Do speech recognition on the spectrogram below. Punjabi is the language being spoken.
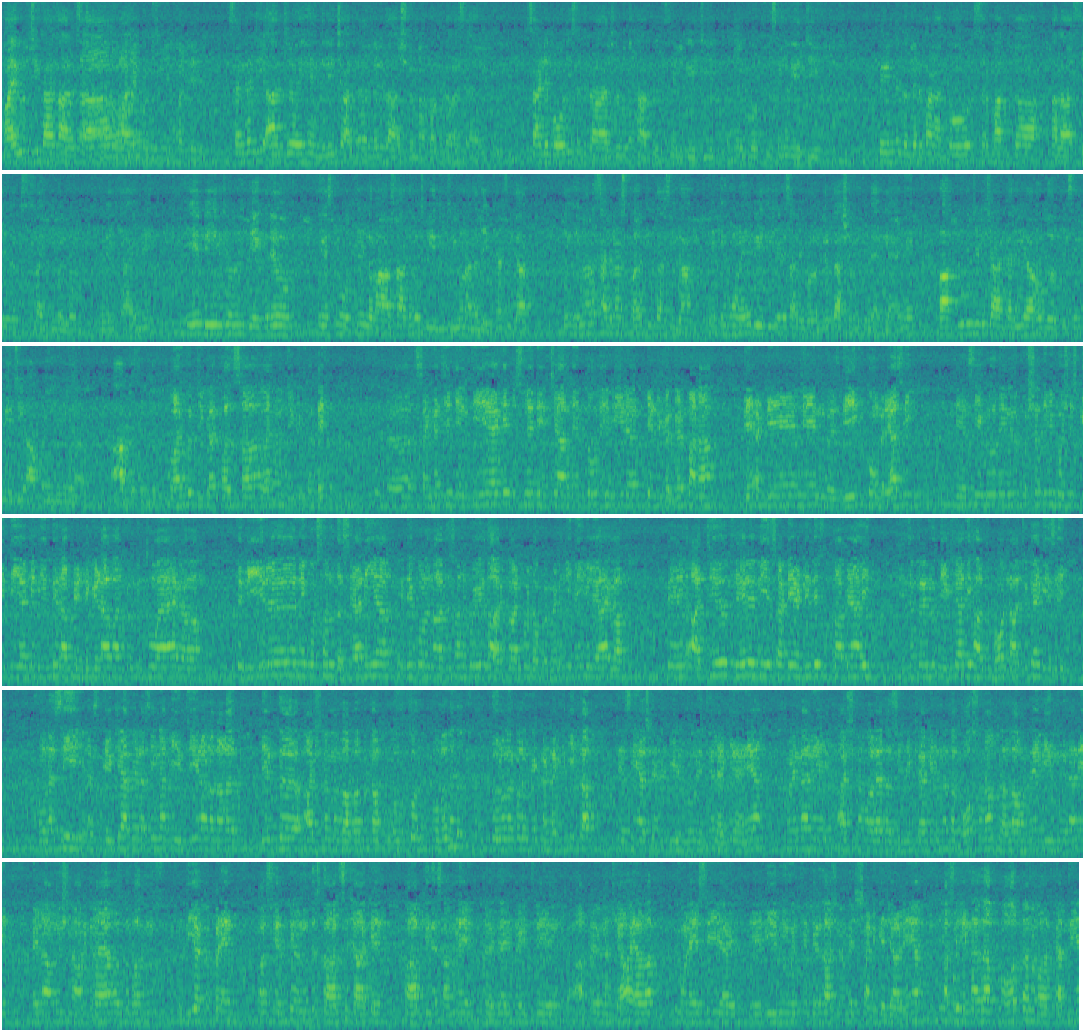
ਵਾਹਿਗੁਰੂ ਜੀ ਕਾ ਖਾਲਸਾ, ਵਾਹਿਗੁਰੂ ਜੀ ਕੀ ਫਤਿਹ। ਸੰਗਤ ਜੀ, ਅੱਜ ਹਿੰਦਰੀ ਚਾਦਰ ਬਿਰਧ ਆਸ਼ਰਮ ਬਾਬਾ ਬਕਾਲਾ ਸਾਹਿਬ। ਸਾਡੇ ਬਹੁਤ ਹੀ ਸਤਿਕਾਰਯੋਗ ਹਰਪ੍ਰੀਤ ਸਿੰਘ ਵੀਰ ਜੀ ਅਤੇ ਗੁਰਪ੍ਰੀਤ ਸਿੰਘ ਵੀਰ ਜੀ, ਪਿੰਡ ਗੱਗੜਪਾਣਾ ਤੋਂ ਸਰਬੱਤ ਦਾ ਭਲਾ ਸੇਵਕ ਸੁਸਾਇਟੀ ਵੱਲੋਂ ਜਿਹੜੇ ਇੱਥੇ ਆਏ ਨੇ। ਇਹ ਵੀਰ ਜੋ ਤੁਸੀਂ ਦੇਖ ਰਹੇ ਹੋ ਇਸ ਨੂੰ ਉੱਥੇ ਲਵਾਰ ਸਾਹਿਬ ਦੇ ਵਿੱਚ ਵੀਰ ਜੀ ਹੋਣਾ ਨੇ ਦੇਖਿਆ ਸੀਗਾ ਤੇ ਇਹਨਾਂ ਨੇ ਸਾਡੇ ਨਾਲ ਸੰਪਰਕ ਕੀਤਾ ਸੀਗਾ ਤੇ ਇਹ ਹੁਣ ਇਹ ਵੀਰ ਜੀ ਜਿਹੜੇ ਸਾਡੇ ਕੋਲ ਬਿਰਧ ਆਸ਼ਰਮ ਵਿੱਚ ਲੈ ਕੇ ਆਏ ਨੇ। ਬਾਕੀ ਦੀ ਜਿਹੜੀ ਜਾਣਕਾਰੀ ਆ ਉਹ ਗੁਰਪ੍ਰੀਤ ਸਿੰਘ ਵੀਰ ਜੀ ਆਪਣੇ ਜਿਹੜੇ ਆ, ਆਪ ਦੱਸਣਗੇ। ਵਾਹਿਗੁਰੂ ਜੀ ਕਾ ਖਾਲਸਾ, ਵਾਹਿਗੁਰੂ ਜੀ ਕੀ ਫਤਿਹ। ਸੰਗਤ ਜੀ, ਬੇਨਤੀ ਇਹ ਹੈ ਕਿ ਪਿਛਲੇ 3-4 ਦਿਨ ਤੋਂ ਇਹ ਵੀਰ ਪਿੰਡ ਗੱਗੜ ਭਾਣਾ ਦੇ ਅੱਡੇ ਦੇ ਨਜ਼ਦੀਕ ਘੁੰਮ ਰਿਹਾ ਸੀ ਤੇ ਅਸੀਂ ਇੱਕ ਦੋ ਦਿਨ ਇਹਨੂੰ ਪੁੱਛਣ ਦੀ ਵੀ ਕੋਸ਼ਿਸ਼ ਕੀਤੀ ਹੈ ਕਿ ਵੀਰ ਤੇਰਾ ਪਿੰਡ ਕਿਹੜਾ ਵਾ ਤੂੰ ਕਿੱਥੋਂ ਆਇਆ ਹੈਗਾ ਵਾ। ਤੇ ਵੀਰ ਨੇ ਕੁਝ ਸਾਨੂੰ ਦੱਸਿਆ ਨਹੀਂ ਆ, ਇਹਦੇ ਕੋਲ ਨਾ ਤਾਂ ਸਾਨੂੰ ਕੋਈ ਆਧਾਰ ਕਾਰਡ, ਕੋਈ ਡਾਕੂਮੈਂਟ ਵੀ ਨਹੀਂ ਮਿਲਿਆ ਹੈਗਾ। ਤੇ ਅੱਜ ਫਿਰ ਵੀਰ ਸਾਡੇ ਅੱਡੇ ਤੇ ਸੁੱਤਾ ਪਿਆ ਸੀ। ਜਦੋਂ ਇਹਨੂੰ ਦੇਖਿਆ ਦੀ ਹਾਲਤ ਬਹੁਤ ਨਾਜ਼ੁਕ ਹੈਗੀ ਸੀ। ਹੁਣ ਅਸੀਂ ਅਸੀਂ ਦੇਖਿਆ, ਫਿਰ ਅਸੀਂ ਨਾ ਵੀਰ ਜੀ ਇਹਨਾਂ ਨਾਲ ਬਿਰਧ ਆਸ਼ਰਮ ਬਾਬਾ ਬਕਾ ਤੋਂ ਕੋਲੋਂ ਨਾ, ਕੋਲੋਂ ਕੋਲ ਫਿਰ ਕੰਟੈਕਟ ਕੀਤਾ ਤੇ ਅਸੀਂ ਇਸ ਟਾਈਮ ਵੀਰ ਨੂੰ ਇੱਥੇ ਲੈ ਕੇ ਆਏ ਆ। ਹੁਣ ਇਹਨਾਂ ਨੇ ਆਸ਼ਰਮ ਵਾਲਿਆਂ ਦਾ ਅਸੀਂ ਦੇਖਿਆ ਕਿ ਇਹਨਾਂ ਦਾ ਬਹੁਤ ਸੋਹਣਾ ਉਪਰਾਲਾ ਹੁੰਦਾ ਹੈ। ਵੀਰ ਨੂੰ ਇਹਨਾਂ ਨੇ ਪਹਿਲਾਂ ਉਹਨੂੰ ਇਸ਼ਨਾਨ ਕਰਾਇਆ, ਉਸ ਤੋਂ ਬਾਅਦ ਉਹਨੂੰ ਵਧੀਆ ਕੱਪੜੇ ਔਰ ਸਿਰ ਤੇ ਉਹਨੂੰ ਦਸਤਾਰ ਸਜਾ ਕੇ ਆਪ ਜੀ ਦੇ ਸਾਹਮਣੇ ਇੱਥੇ ਆਪਣੇ ਰੱਖਿਆ ਹੋਇਆ ਵਾ। ਕਿ ਹੁਣ ਅਸੀਂ ਇਹ ਵੀਰ ਨੂੰ ਇੱਥੇ ਬਿਰਧ ਆਸ਼ਰਮ ਵਿੱਚ ਛੱਡ ਕੇ ਜਾ ਰਹੇ ਆ ਅਸੀਂ ਇਹਨਾਂ ਦਾ ਬਹੁਤ ਧੰਨਵਾਦ ਕਰਦੇ ਹਾਂ।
